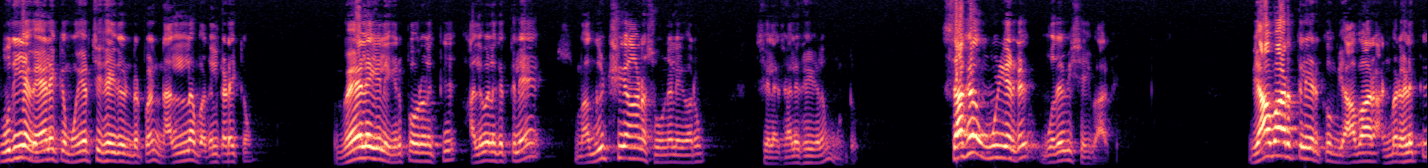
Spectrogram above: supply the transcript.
புதிய வேலைக்கு முயற்சி செய்து கொண்டிருப்பது நல்ல பதில் கிடைக்கும். வேலையில் இருப்பவர்களுக்கு அலுவலகத்திலே மகிழ்ச்சியான சூழ்நிலை வரும். சில சலுகைகளும் உண்டு. சக ஊழியர்கள் உதவி செய்வார்கள். வியாபாரத்தில் இருக்கும் வியாபார அன்பர்களுக்கு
